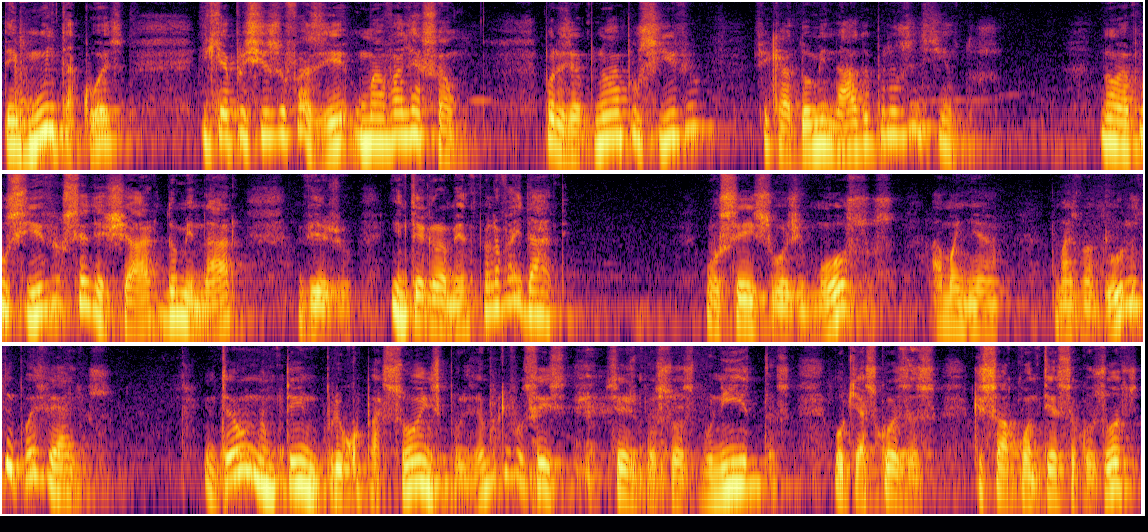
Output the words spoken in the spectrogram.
tem muita coisa, e que é preciso fazer uma avaliação. Por exemplo, não é possível ficar dominado pelos instintos. Não é possível se deixar dominar, vejo, integralmente pela vaidade. Vocês hoje moços, amanhã mais maduros, depois velhos. Então não tenho preocupações, por exemplo, que vocês sejam pessoas bonitas, ou que as coisas que só aconteçam com os outros,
